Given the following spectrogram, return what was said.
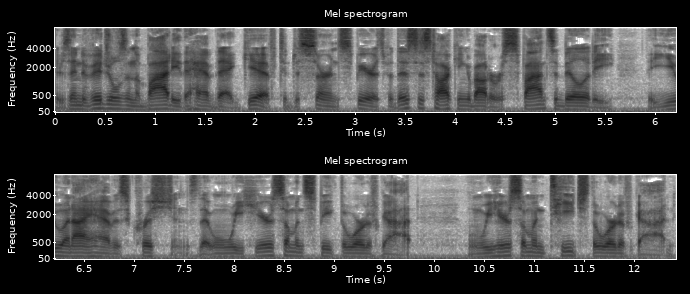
there's individuals in the body that have that gift to discern spirits, but this is talking about a responsibility that you and I have as Christians. That when we hear someone speak the Word of God, when we hear someone teach the Word of God,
